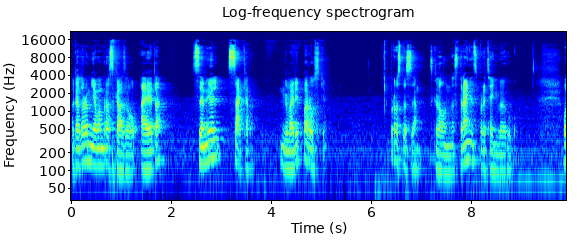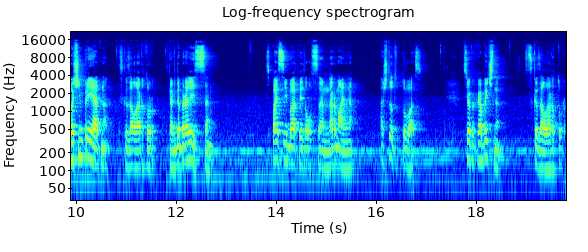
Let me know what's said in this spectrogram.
о котором я вам рассказывал, а это Сэмюэль Сакер. Говорит по-русски. Просто Сэм, сказал иностранец, протягивая руку. Очень приятно, сказал Артур. Как добрались, Сэм? Спасибо, ответил Сэм, нормально. А что тут у вас? Все как обычно, сказал Артур.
